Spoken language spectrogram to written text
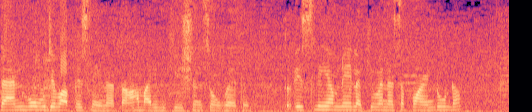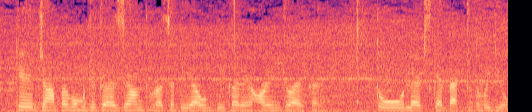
दैन वो मुझे वापस लेना था। हमारे वेकेशन हो गए थे। तो इसलिए हमने लकी वन ऐसा पॉइंट ढूंढा कि जहाँ पर वो मुझे ड्रेस दें हम थोड़ा सा डे आउट भी करें और इन्जॉय करें। तो let's get back to the video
